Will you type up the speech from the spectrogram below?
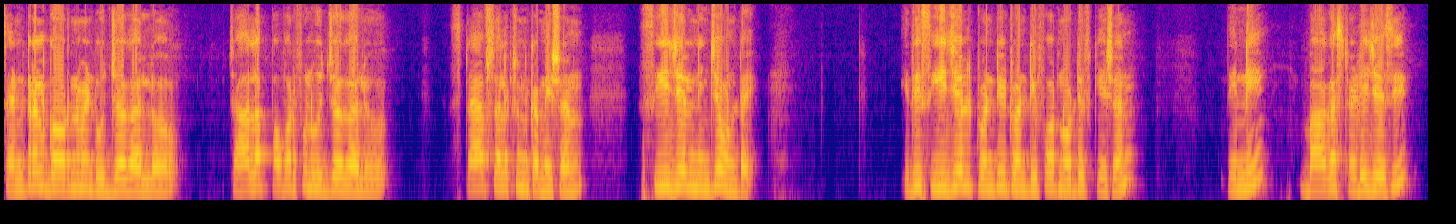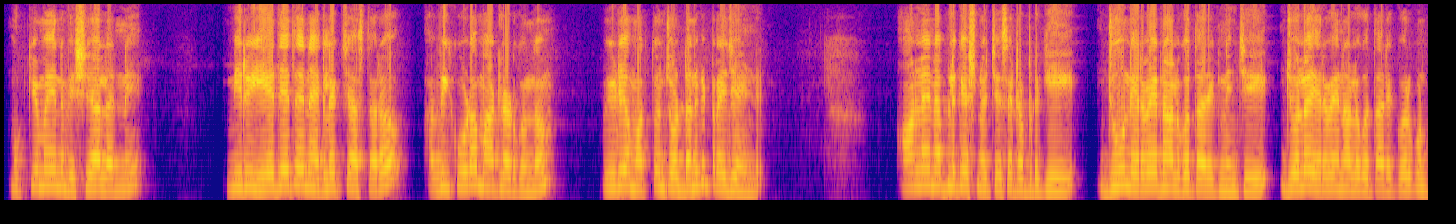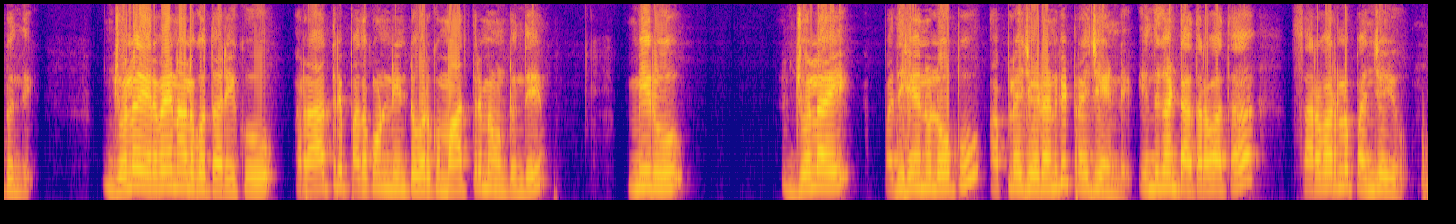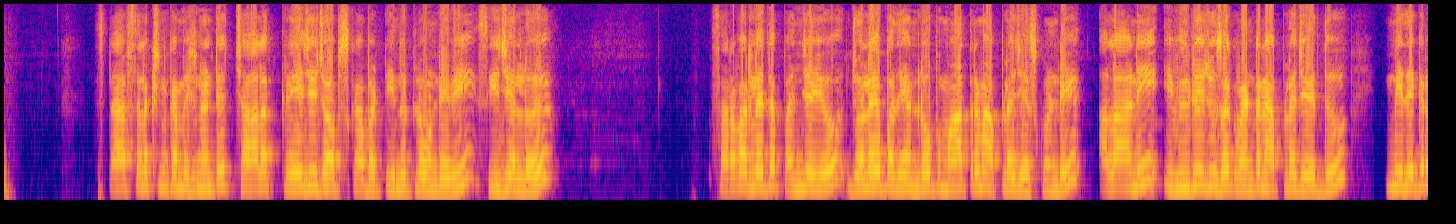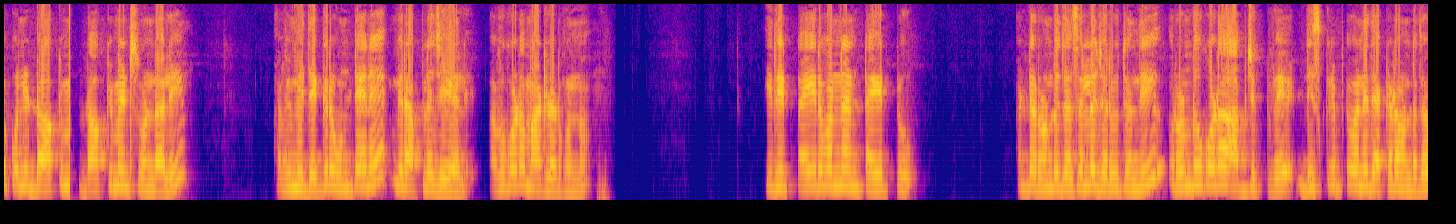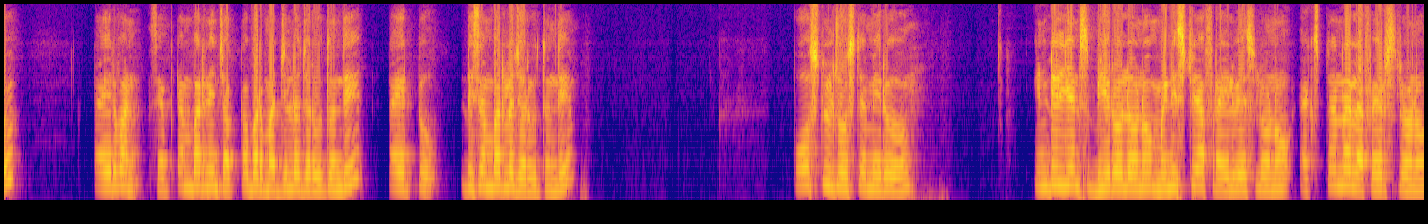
Central government ఉద్యోగాల్లో చాలా powerful ఉద్యోగాలు స్టాఫ్ సెలక్షన్ కమిషన్ సీజిఎల్ నుంచే ఉంటాయి. ఇది CGL twenty twenty four notification. దీన్ని బాగా స్టడీ చేసి ముఖ్యమైన విషయాలన్నీ మీరు ఏదైతే నెగ్లెక్ట్ చేస్తారో అవి కూడా మాట్లాడుకుందాం. వీడియో మొత్తం చూడడానికి ట్రై చేయండి. ఆన్లైన్ అప్లికేషన్ వచ్చేసేటప్పటికి జూన్ ఇరవై నాలుగో తారీఖు నుంచి జూలై ఇరవై నాలుగో తారీఖు వరకు ఉంటుంది. జూలై ఇరవై నాలుగో తారీఖు రాత్రి పదకొండింటి వరకు మాత్రమే ఉంటుంది. మీరు జూలై పదిహేను లోపు అప్లై చేయడానికి ట్రై చేయండి. ఎందుకంటే ఆ తర్వాత సర్వర్లు పనిచేయవు స్టాఫ్ సెలక్షన్ కమిషన్ అంటే చాలా క్రేజీ జాబ్స్ కాబట్టి ఇందుట్లో ఉండేవి సీజీఎల్లో. సర్వర్లు అయితే పనిచేయవు జూలై పదిహేను లోపు మాత్రమే అప్లై చేసుకోండి. అలా అని ఈ వీడియో చూసాక వెంటనే అప్లై చేయొద్దు. మీ దగ్గర కొన్ని డాక్యుమెంట్ డాక్యుమెంట్స్ ఉండాలి. అవి మీ దగ్గర ఉంటేనే మీరు అప్లై చేయాలి. అవి కూడా మాట్లాడుకుందాం. ఇది tier one and tier two అంటే రెండు దశల్లో జరుగుతుంది. రెండు కూడా ఆబ్జెక్టివే డిస్క్రిప్టివ్ అనేది ఎక్కడ ఉండదు. టైర్ వన్ సెప్టెంబర్ నుంచి అక్టోబర్ మధ్యలో జరుగుతుంది. టైర్ టూ డిసెంబర్లో జరుగుతుంది. పోస్టులు చూస్తే మీరు ఇంటెలిజెన్స్ బ్యూరోలోను మినిస్ట్రీ ఆఫ్ రైల్వేస్లోను ఎక్స్టర్నల్ అఫైర్స్లోను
